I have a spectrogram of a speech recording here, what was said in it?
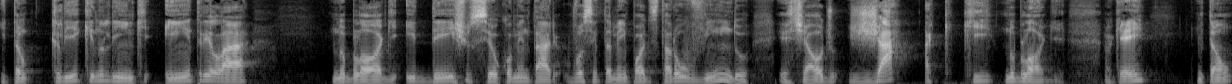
Então, clique no link, entre lá no blog e deixe o seu comentário. Você também pode estar ouvindo este áudio já aqui no blog, ok? Então,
